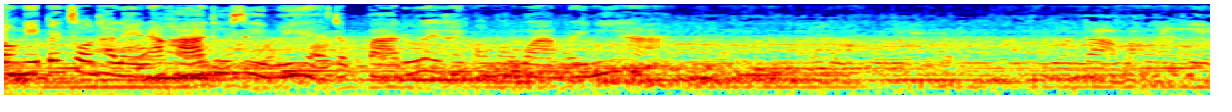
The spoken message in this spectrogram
ตรงนี้เป็นโซนทะเลนะคะ ดูสิมีแหจับปลาด้วย ใครเอามาวางไว้เนี่ยโดนด่ามาให้เลย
